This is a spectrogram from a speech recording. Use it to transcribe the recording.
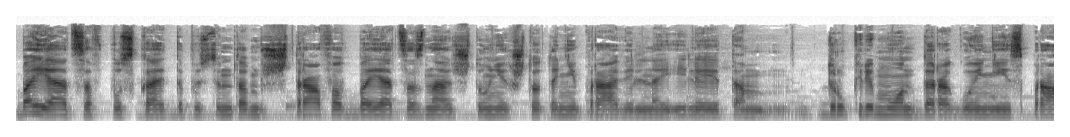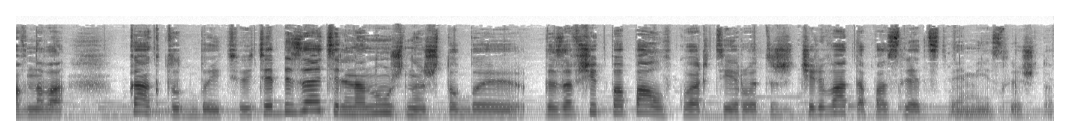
боятся впускать, допустим, там штрафов боятся, знают, что у них что-то неправильно, или там вдруг ремонт дорогой, неисправного. Как тут быть? Ведь обязательно нужно, чтобы газовщик попал в квартиру. Это же чревато последствиями, если что.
